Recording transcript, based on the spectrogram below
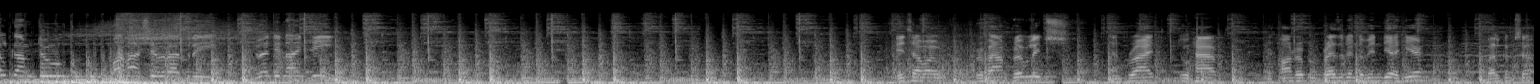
Welcome to Mahashivratri 2019. It's our profound privilege and pride to have the Honorable President of India here. Welcome, sir.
